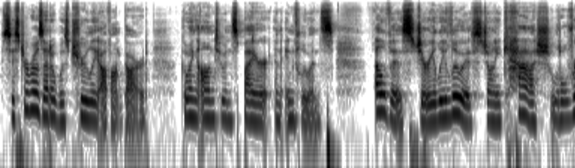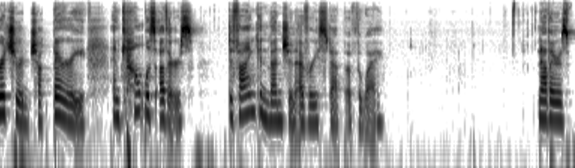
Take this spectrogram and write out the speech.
Sister Rosetta was truly avant garde, going on to inspire and influence Elvis, Jerry Lee Lewis, Johnny Cash, Little Richard, Chuck Berry, and countless others, defying convention every step of the way. Now, there's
